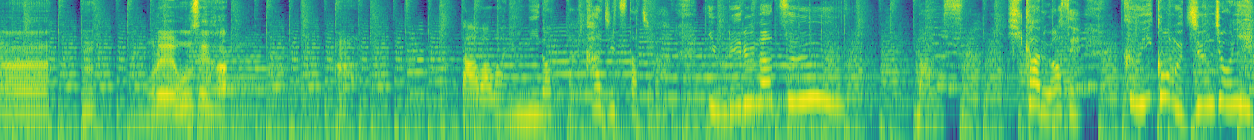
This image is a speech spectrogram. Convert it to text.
ああうん俺温泉派。たわわに実った果実たちが揺れる夏。真うすら光る汗食い込む純情に。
